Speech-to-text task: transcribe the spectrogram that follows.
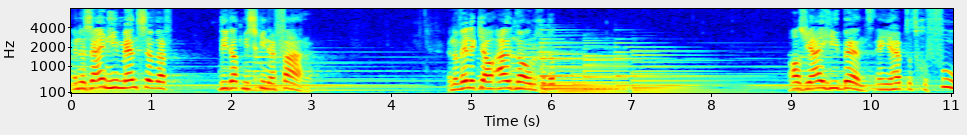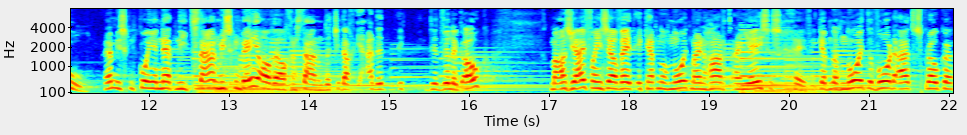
En er zijn hier mensen die dat misschien ervaren. En dan wil ik jou uitnodigen dat als jij hier bent en je hebt het gevoel, hè, misschien kon je net niet staan, misschien ben je al wel gaan staan omdat je dacht, ja, dit, ik, dit wil ik ook. Maar als jij van jezelf weet, ik heb nog nooit mijn hart aan Jezus gegeven. Ik heb nog nooit de woorden uitgesproken,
